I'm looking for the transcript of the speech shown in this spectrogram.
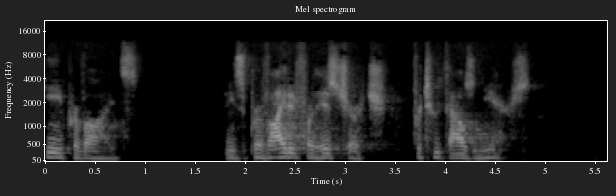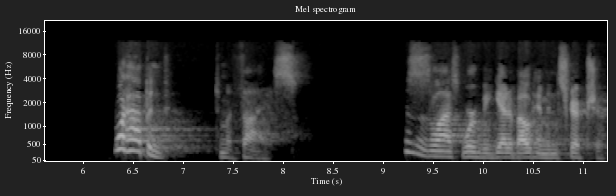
He provides. And He's provided for His church for 2,000 years. What happened to Matthias? This is the last word we get about him in Scripture.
